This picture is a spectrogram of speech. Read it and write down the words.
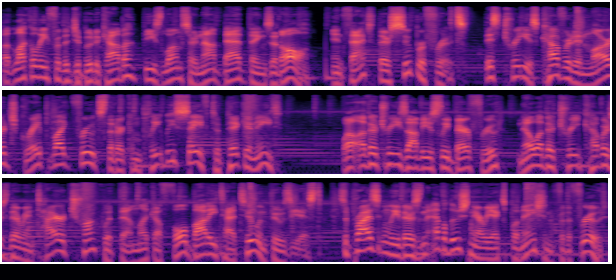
But luckily for the Jabuticaba, these lumps are not bad things at all. In fact, they're superfruits. This tree is covered in large, grape-like fruits that are completely safe to pick and eat. While other trees obviously bear fruit, no other tree covers their entire trunk with them like a full body tattoo enthusiast. Surprisingly, there's an evolutionary explanation for the fruit.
